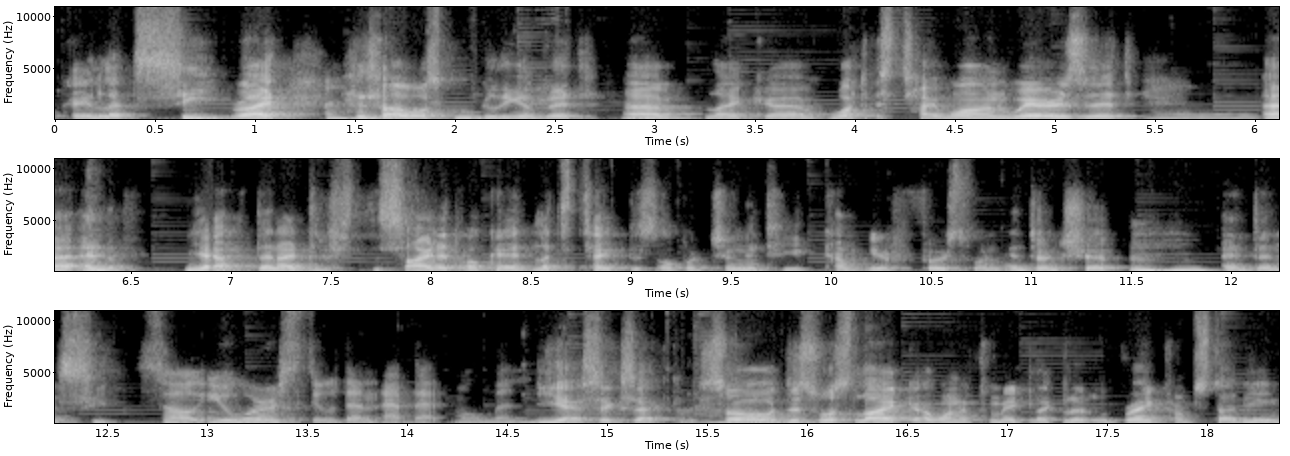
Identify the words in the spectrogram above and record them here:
okay, let's see, right? Uh-huh. so I was googling a bit, uh, like, uh, what is Taiwan? Where is it? Oh. Uh, and yeah, then I just decided, okay, let's take this opportunity, come here first for an internship, Mhm. and then see. So you were a student at that moment. Yes, exactly. Oh. So this was like I wanted to make like a little break from studying,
